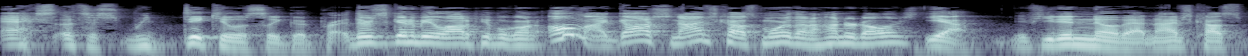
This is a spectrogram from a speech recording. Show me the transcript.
ex. That's a ridiculously good price. There's going to be a lot of people going, "Oh my gosh, knives cost more than hundred dollars." Yeah, if you didn't know that, knives cost.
